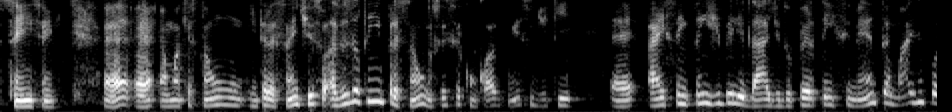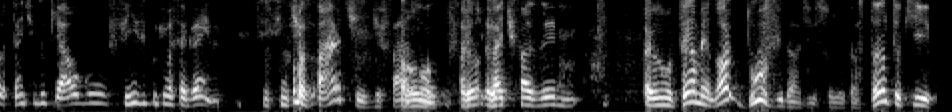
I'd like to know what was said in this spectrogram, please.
Sim, sim. É, é, é, uma questão interessante isso. Às vezes eu tenho a impressão, não sei se você concorda com isso, de que é, essa intangibilidade do pertencimento é mais importante do que algo físico que você ganha. Né? Se sentir Mas, parte, de fato, eu, eu, vai te fazer. Eu não tenho a menor dúvida disso, Lucas. Tanto que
